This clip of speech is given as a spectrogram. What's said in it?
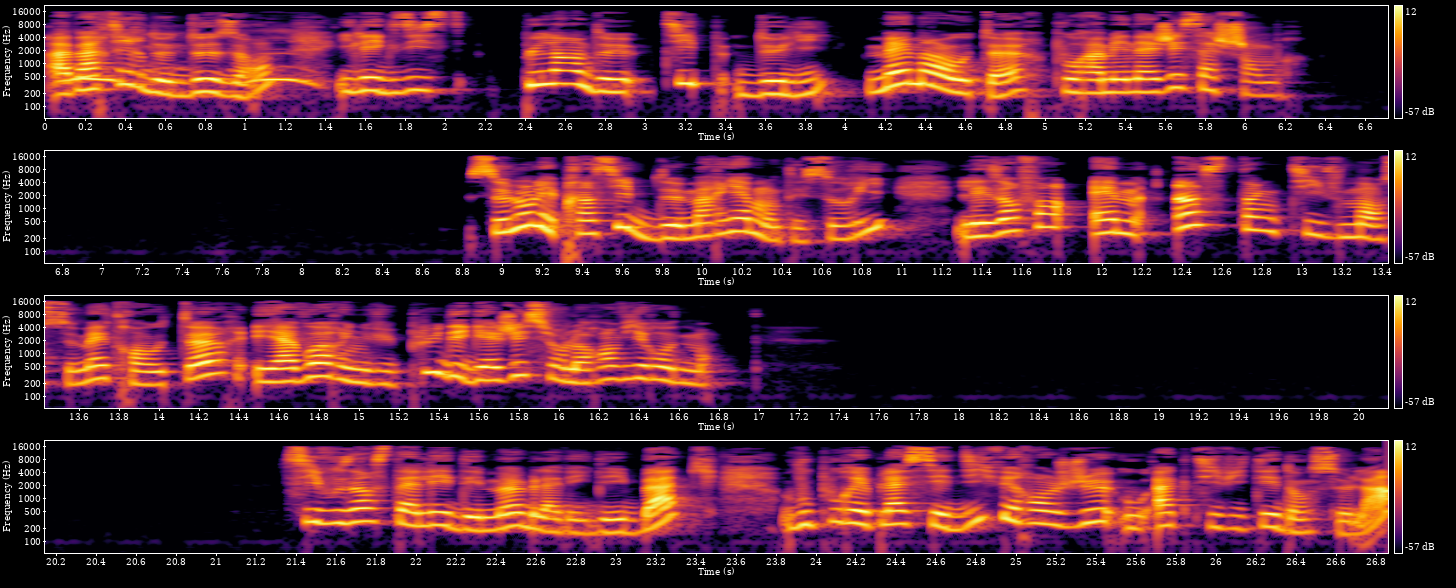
À partir de deux ans, il existe plein de types de lits, même en hauteur, pour aménager sa chambre. Selon les principes de Maria Montessori, les enfants aiment instinctivement se mettre en hauteur et avoir une vue plus dégagée sur leur environnement. Si vous installez des meubles avec des bacs, vous pourrez placer différents jeux ou activités dans cela.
